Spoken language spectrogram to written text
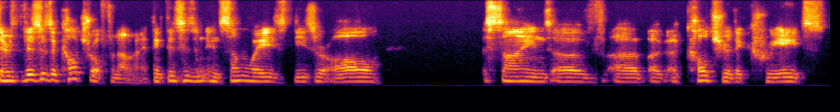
there's this is a cultural phenomenon. I think this is in, in some ways these are all signs of, of a, a culture that creates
